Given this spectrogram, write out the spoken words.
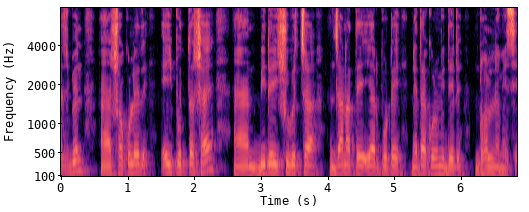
আসবেন। সকলের এই প্রত্যাশায় বিদায়ী শুভেচ্ছা জানাতে এয়ারপোর্টে নেতাকর্মীদের ঢল নেমেছে।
